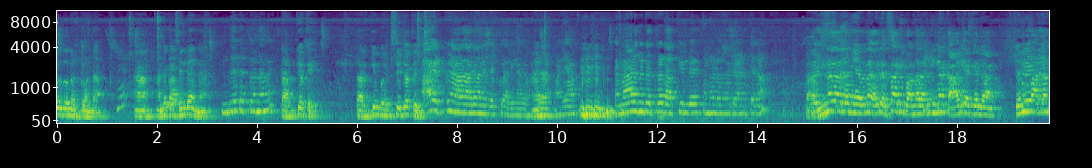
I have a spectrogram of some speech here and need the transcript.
ഇതൊന്നും എടുത്തോണ്ട ആ എന്റെ കസിന്റെ തന്നെ. ടർക്കിയൊക്കെ. ടർക്കിയും ബെഡ്ഷീറ്റും ഒക്കെ. എവിടുന്ന് ഒരു രസാക്കി പറഞ്ഞതാ. ഇനി ഇങ്ങനെ കാര്യാക്കല്ല ഷെമി പറഞ്ഞാൽ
